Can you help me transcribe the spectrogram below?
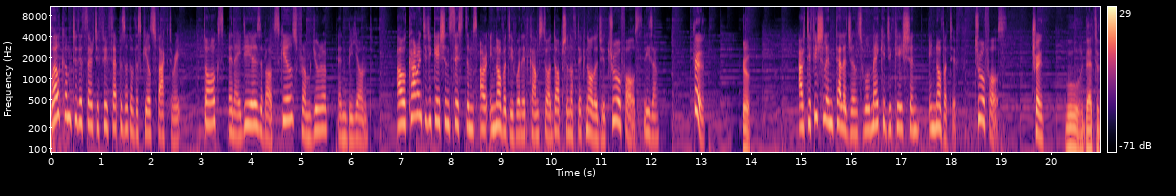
Welcome to the 35th episode of the Skills Factory talks and ideas about skills from Europe and beyond. Our current education systems are innovative when it comes to adoption of technology. True or false, Lisa? True. True. Artificial intelligence will make education innovative. True or false? True. Ooh, that's a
